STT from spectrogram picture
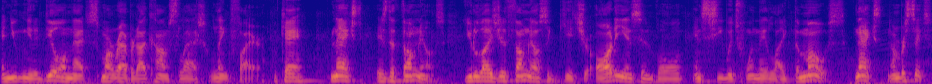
And you can get a deal on that, smartrapper.com slash linkfire, okay? Next is the thumbnails. Utilize your thumbnails to get your audience involved and see which one they like the most. Next, number six,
